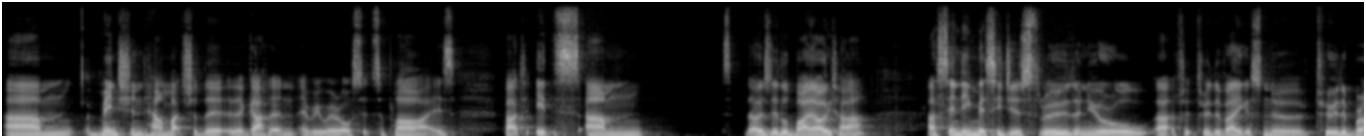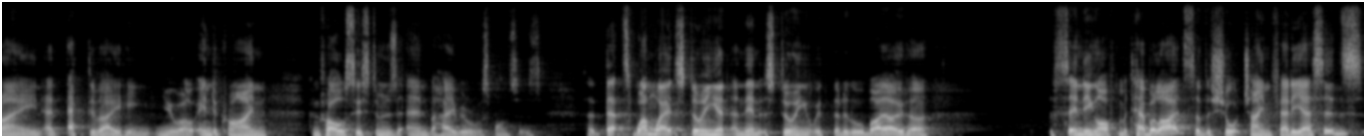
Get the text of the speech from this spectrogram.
Um, mentioned how much of the, the gut and everywhere else it supplies, but it's um, those little biota are sending messages through the neural, uh, through the vagus nerve to the brain and activating neuroendocrine control systems and behavioural responses. So that's one way it's doing it, and then it's doing it with the little biota sending off metabolites of the short chain fatty acids,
